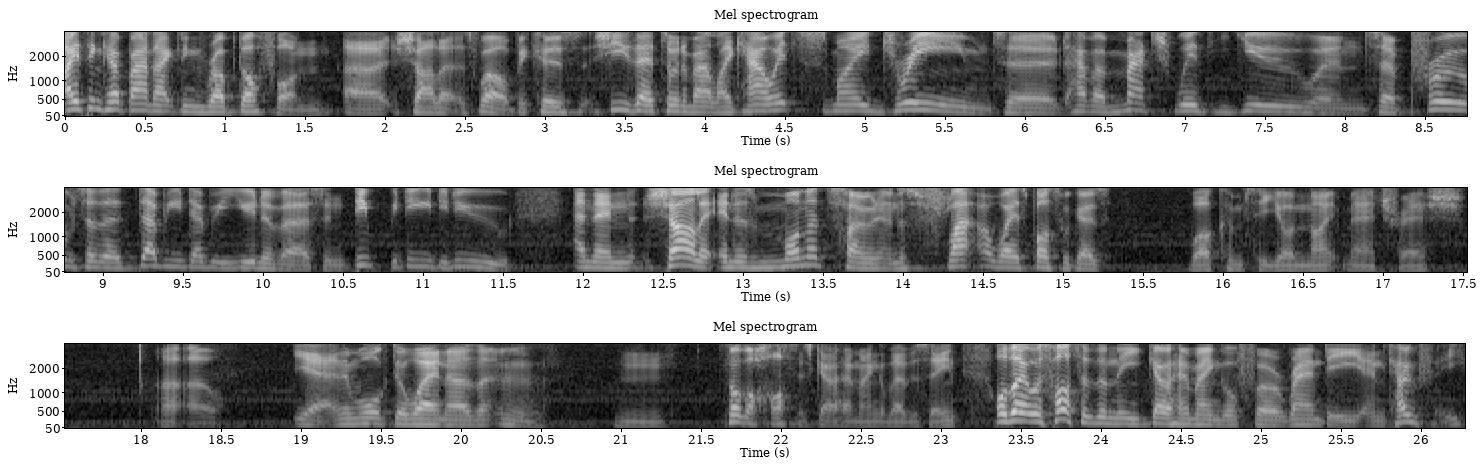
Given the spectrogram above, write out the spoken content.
I think her bad acting rubbed off on uh, Charlotte as well because she's there talking about like how it's my dream to have a match with you and to prove to the WWE universe and deep dee dee doo. And then Charlotte, in as monotone and as flat a way as possible, goes, "Welcome to your nightmare, Trish." Uh oh. Yeah, and then walked away, and I was like, "Ugh, hmm. It's not the hottest go home angle I've ever seen. Although it was hotter than the go home angle for Randy and Kofi.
